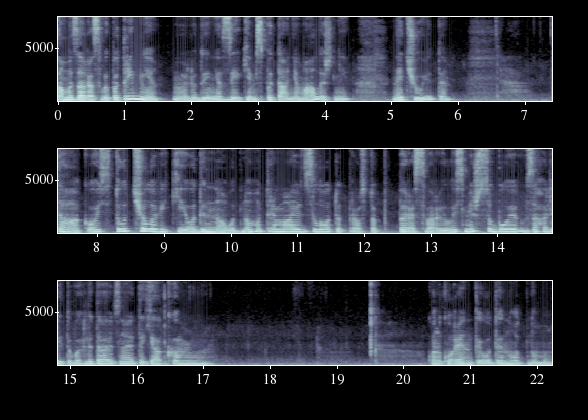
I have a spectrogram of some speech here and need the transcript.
саме зараз ви потрібні е, людині з якимсь питанням, але ж ні, не чуєте. Так, ось тут чоловіки один на одного тримають зло, тут просто пересварились між собою. Взагалі-то виглядають, знаєте, як конкуренти один одному.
